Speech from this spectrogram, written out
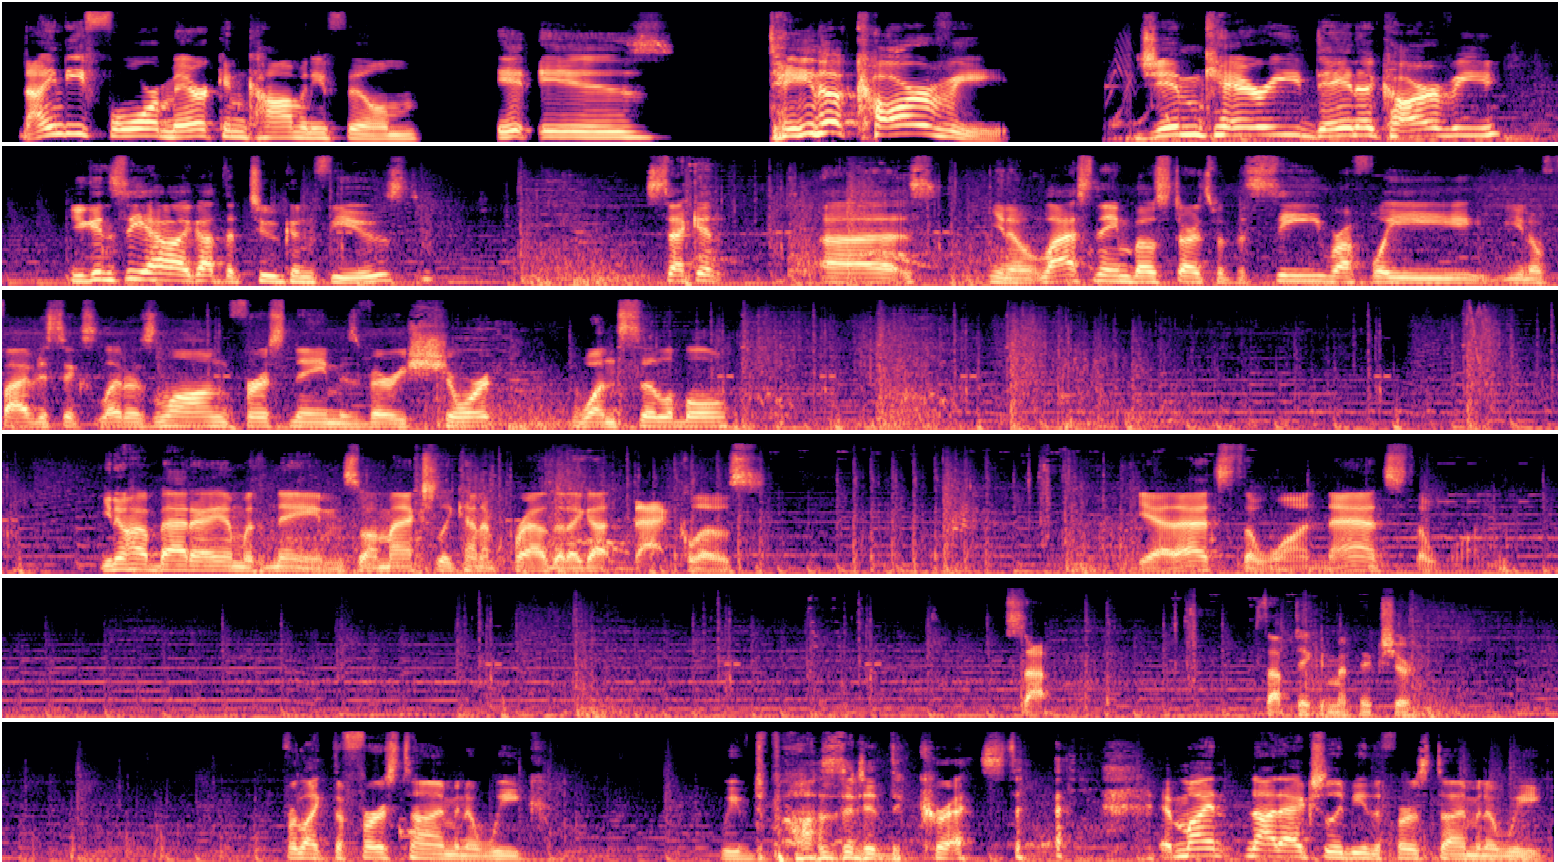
94 American comedy film. It is Dana Carvey. Jim Carrey, Dana Carvey. You can see how I got the two confused. Second, uh, you know, last name both starts with a C, roughly, you know, five to six letters long. First name is very short, one syllable. You know how bad I am with names, so I'm actually kind of proud that I got that close. Yeah, that's the one. That's the one. Stop. Stop taking my picture. For like the first time in a week, we've deposited the crest. it might not actually be the first time in a week.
